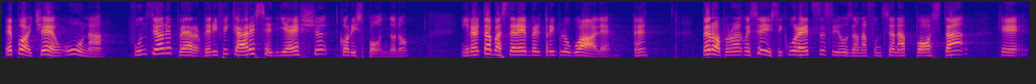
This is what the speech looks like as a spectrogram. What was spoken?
E poi c'è una funzione per verificare se gli hash corrispondono. In realtà basterebbe il triplo uguale, eh? però per una questione di sicurezza si usa una funzione apposta che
